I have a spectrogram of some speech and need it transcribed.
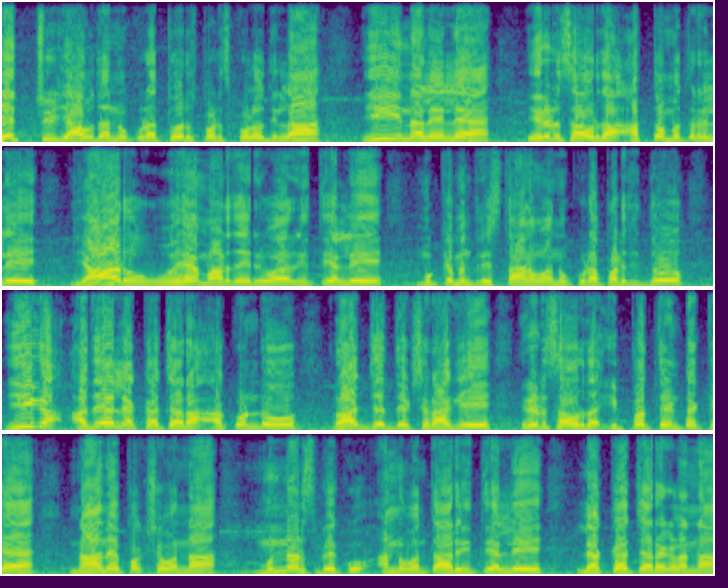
ಹೆಚ್ಚು ಯಾವುದನ್ನು ಕೂಡ ತೋರಿಸ್ಪಡಿಸ್ಕೊಳ್ಳೋದಿಲ್ಲ. ಈ ಹಿನ್ನೆಲೆಯಲ್ಲಿ ಎರಡು ಸಾವಿರದ ಹತ್ತೊಂಬತ್ತರಲ್ಲಿ ಯಾರೂ ಊಹೆ ಮಾಡದೇ ಇರುವ ರೀತಿಯಲ್ಲಿ ಮುಖ್ಯಮಂತ್ರಿ ಸ್ಥಾನವನ್ನು ಕೂಡ ಪಡೆದಿದ್ದು, ಈಗ ಅದೇ ಲೆಕ್ಕಾಚಾರ ಹಾಕ್ಕೊಂಡು ರಾಜ್ಯಾಧ್ಯಕ್ಷರಾಗಿ ಎರಡು ಸಾವಿರದ ಇಪ್ಪತ್ತೆಂಟಕ್ಕೆ ನಾನೇ ಪಕ್ಷವನ್ನು ಮುನ್ನಡೆಸಬೇಕು ಅನ್ನುವಂಥ ರೀತಿಯಲ್ಲಿ ಲೆಕ್ಕಾಚಾರಗಳನ್ನು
